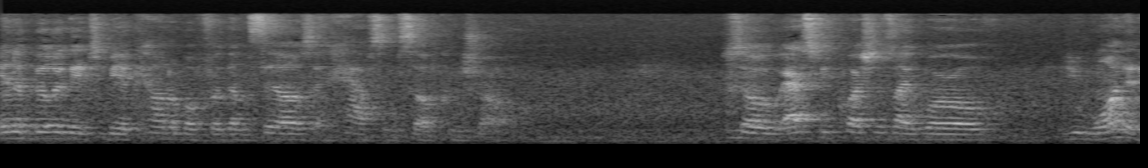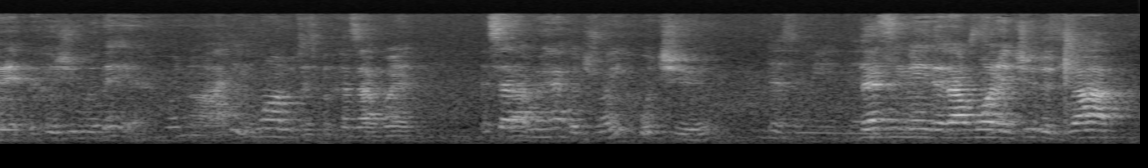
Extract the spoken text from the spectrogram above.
inability to be accountable for themselves and have some self-control. So asking questions like, well, you wanted it because you were there. Well, no, I didn't want it just because I went and said I would have a drink with you. Doesn't mean that. Doesn't mean that I wanted you to drop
